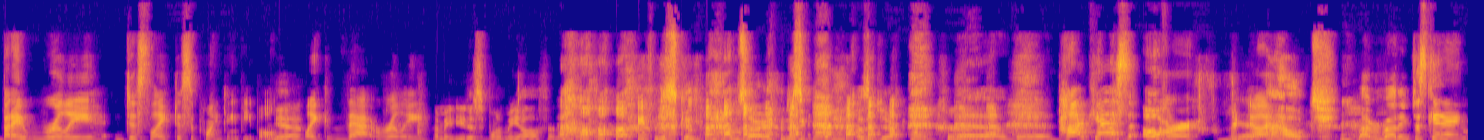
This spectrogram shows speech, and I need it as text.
but I really dislike disappointing people. Yeah. Like that really I mean, you disappoint me often. so- I'm just kidding. I'm sorry. I'm just kidding. That's a joke. oh man Podcast over. We're Yeah. done. Ouch. Bye, everybody. Just kidding.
